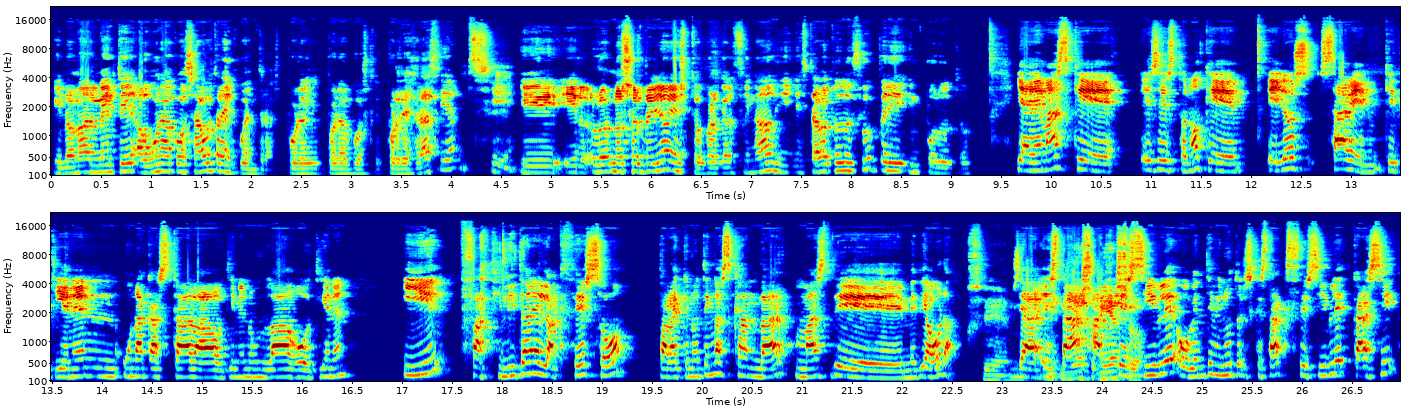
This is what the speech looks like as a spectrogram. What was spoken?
y normalmente alguna cosa u otra encuentras por el, por el bosque, por desgracia. Sí. Y, y nos sorprendió esto, porque al final estaba todo súper impoluto. Y además que es esto, ¿no? Que ellos saben que tienen una cascada o tienen un lago, tienen, y facilitan el acceso para que no tengas que andar más de media hora. Sí, o sea, está accesible, o 20 minutos, es que está accesible casi,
